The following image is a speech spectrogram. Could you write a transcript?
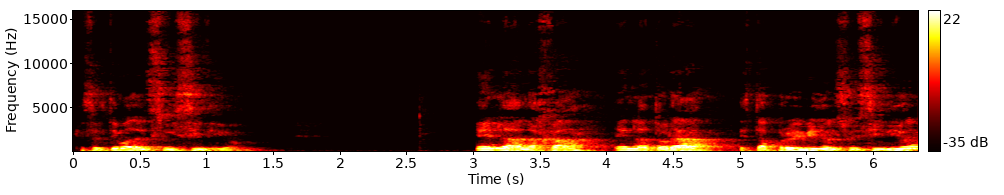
que es el tema del suicidio. En la alajá, en la Torá, está prohibido el suicidio.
